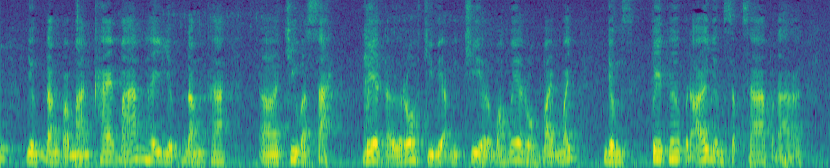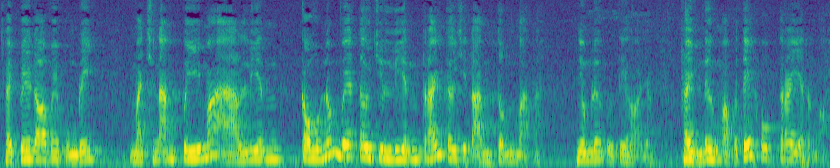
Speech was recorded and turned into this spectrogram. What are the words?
1យើងដឹងប្រមាណខែបានហើយយើងដឹងថាជីវសាស្ត្រវាទៅរស់ជីវវិទ្យារបស់វារស់បែបម៉េចយើងពេលធ្វើបដៅយើងសិក្សាបដៅហើយពេលដល់វាពង្រីកមួយឆ្នាំពីរមកអាលៀនកូននោះវាទៅជាលៀនត្រីទៅជាដើមទុនបាត់ខ្ញុំលើកឧទាហរណ៍ចឹងហើយមនុស្សមកប្រទេសហូបត្រីទាំងអស់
